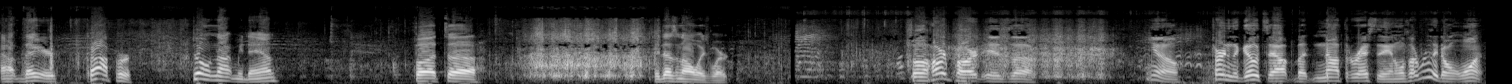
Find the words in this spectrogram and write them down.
out there. Copper, don't knock me down. But uh, it doesn't always work. So the hard part is, uh, you know, turning the goats out, but not the rest of the animals. I really don't want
